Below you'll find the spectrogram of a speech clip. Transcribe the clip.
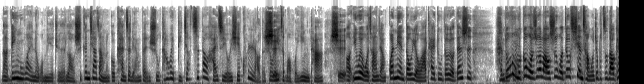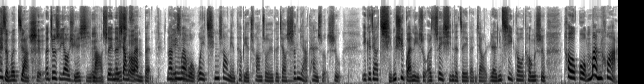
那另外呢，我们也觉得老师跟家长能够看。这两本书，他会比较知道孩子有一些困扰的时候，你怎么回应他？是哦，因为我常讲观念都有啊，态度都有，但是很多父母跟我说：“老师，我就现场我就不知道该怎么讲。”是，那就是要学习嘛。所以那像范本。那另外，我为青少年特别创作一个叫生涯探索术，一个叫情绪管理术，而最新的这一本叫人际沟通术，透过漫画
